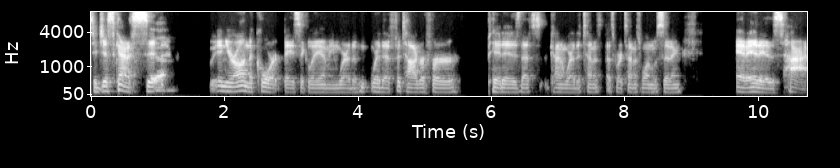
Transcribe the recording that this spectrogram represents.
to just kind of sit yeah. there, and you're on the court basically. I mean, where the where the photographer pit is, that's kind of where the tennis that's where TennisONE was sitting, and it is hot.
